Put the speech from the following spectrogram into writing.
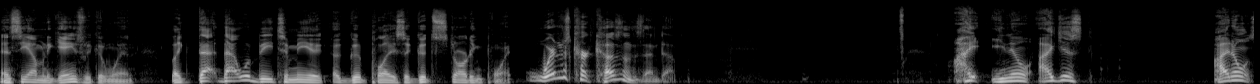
and see how many games we can win. Like that that would be to me a, a good place, a good starting point. Where does Kirk Cousins end up? I you know, I just I don't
